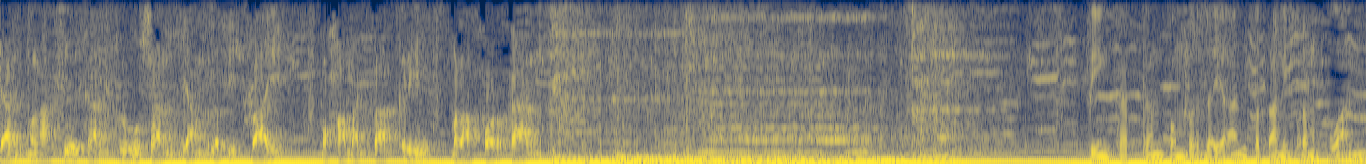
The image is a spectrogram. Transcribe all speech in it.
dan menghasilkan lulusan yang lebih baik. Muhammad Bakri melaporkan. Tingkatkan pemberdayaan petani perempuan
